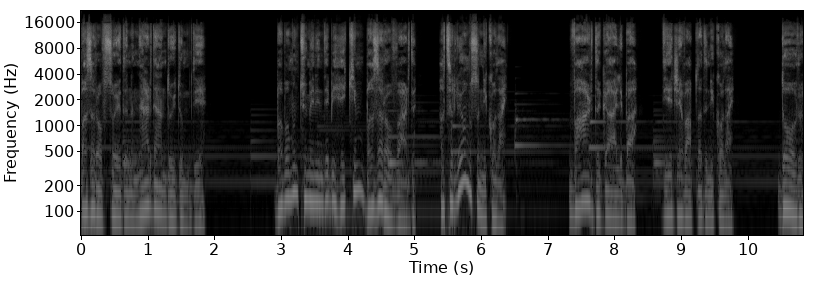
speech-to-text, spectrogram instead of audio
Bazarov soyadını nereden duydum diye. Babamın tümeninde bir hekim Bazarov vardı. Hatırlıyor musun Nikolay? Vardı galiba diye cevapladı Nikolay. Doğru,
